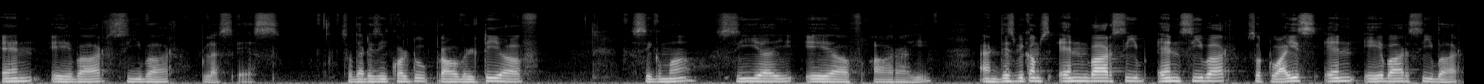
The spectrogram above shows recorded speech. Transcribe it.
n a bar c bar plus s. So, that is equal to probability of sigma c i a of r i and this becomes n bar c n c bar. So, twice n a bar c bar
